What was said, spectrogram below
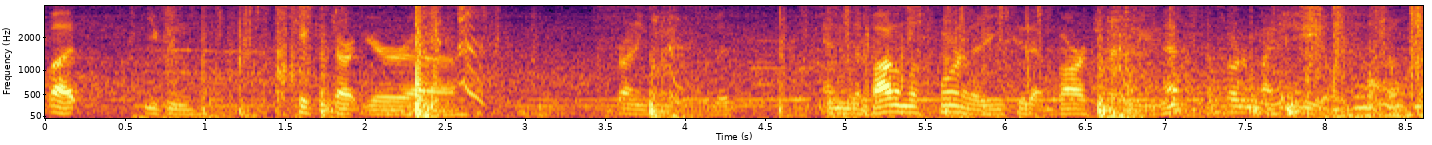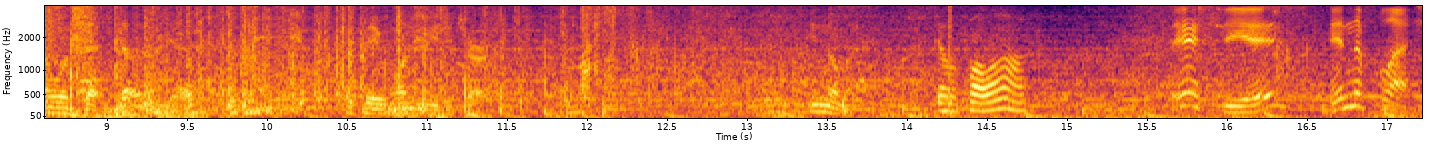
But you can kickstart your uh, running speed a little bit. And in the bottom left corner there, you can see that bar turning. That's sort of my shield. I don't know what that does yet, but they wanted me to charge it. See no matter. Don't fall off. There she is, in the flesh.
